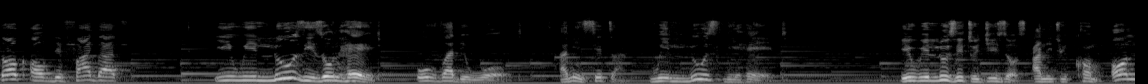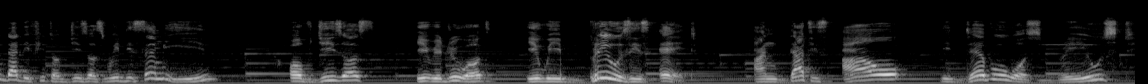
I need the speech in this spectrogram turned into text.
talk of the fact that he will lose his own head over the world. I mean, Satan will lose the head. He will lose it to Jesus and it will come under the feet of Jesus with the same heel of Jesus. He will do what? He will bruise his head. And that is how the devil was bruised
